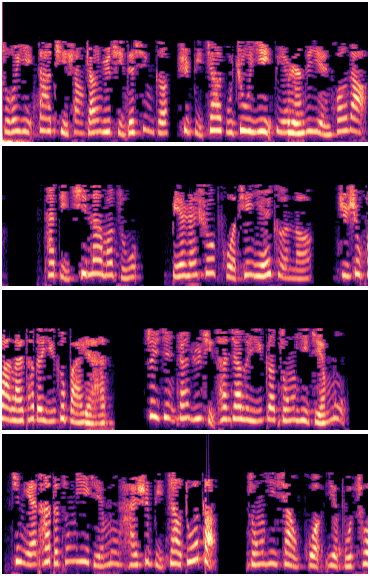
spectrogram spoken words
所以，大体上张雨绮的性格是比较不注意别人的眼光的。她底气那么足，别人说破天也可能，只是换来她的一个白眼。最近，张雨绮参加了一个综艺节目，今年她的综艺节目还是比较多的，综艺效果也不错。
